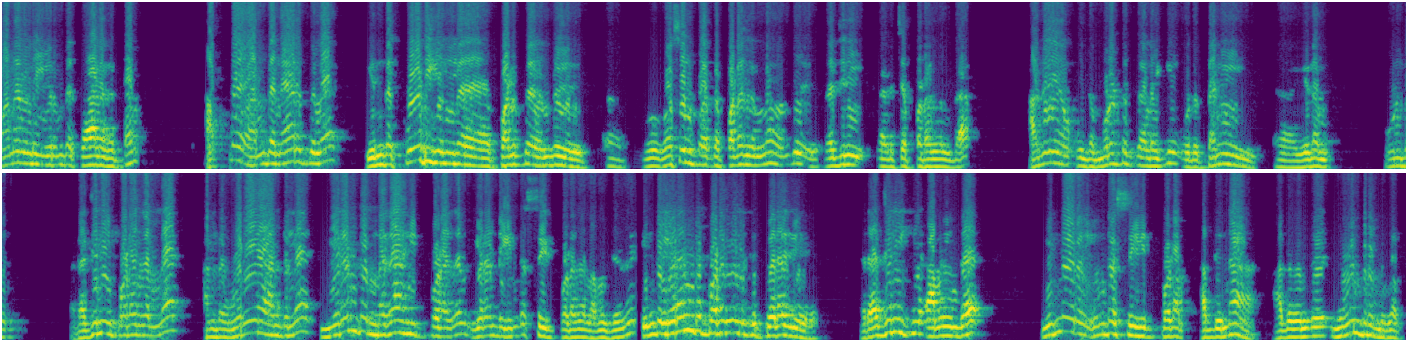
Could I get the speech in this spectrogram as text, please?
மனநிலை இருந்த காலகட்டம். அப்போ அந்த நேரத்துல இந்த கோடிகள்ல படத்தை வந்து வசூல் பார்த்த படங்கள்லாம் வந்து ரஜினி நடிச்ச படங்கள் தான். அதுலயும் இந்த முரட்டுக்காலைக்கு ஒரு தனி இடம் உண்டு. ரஜினி படங்கள்ல அந்த ஒரே ஆண்டுல இரண்டு மெகா ஹிட் படங்கள் இரண்டு இண்டஸ்ட்ரி படங்கள் அமைஞ்சது. இந்த இரண்டு படங்களுக்கு பிறகு ரஜினிக்கு அமைந்த இன்னொரு இண்டஸ்ட்ரி ஹிட் படம் அப்படின்னா அது வந்து மூன்று முகம்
